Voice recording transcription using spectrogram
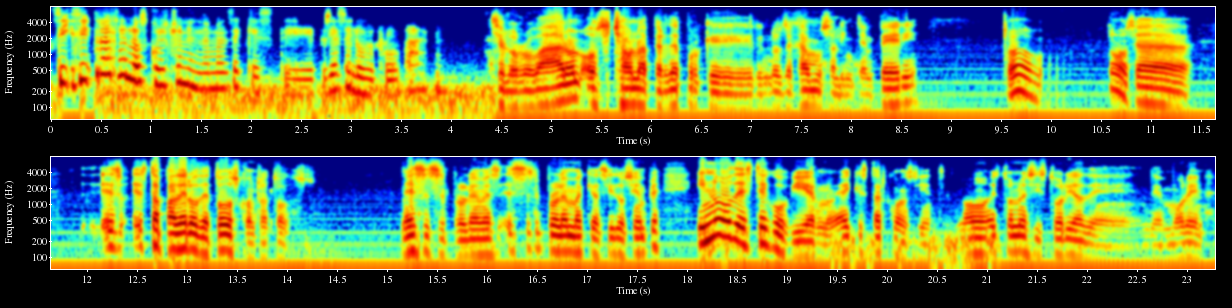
sí, sí traje los colchones, nada más de que este, pues ya se los robaron. Se lo robaron o se echaron a perder porque nos dejamos al intemperie. No, no, o sea, es, tapadero de todos contra todos. Ese es el problema, ese es el problema que ha sido siempre, y no de este gobierno, hay que estar conscientes. No, esto no es historia de, de Morena.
